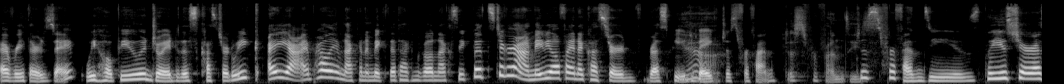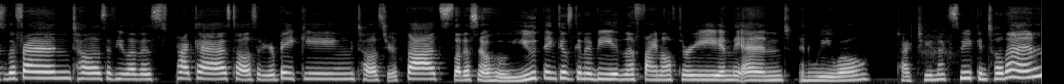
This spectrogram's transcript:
every Thursday. We hope you enjoyed this custard week. I, yeah, I probably am not going to make the technical next week, but stick around. Maybe I'll find a custard recipe to bake just for fun Just for funsies. just for funsies. Please share us with a friend. Tell us if you love this podcast. Tell us if you're baking. Tell us your thoughts. Let us know who you think is going to be in the final three in the end. And we will talk to you next week. Until then,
